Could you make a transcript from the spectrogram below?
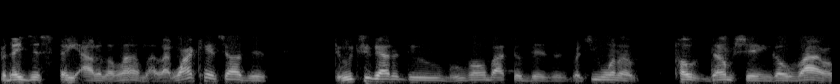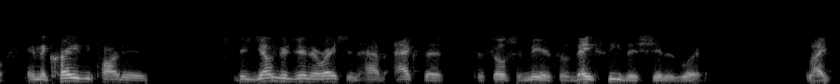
But they just stay out of the limelight. Like, why can't y'all just do what you got to do, move on about your business? But you want to post dumb shit and go viral. And the crazy part is, the younger generation have access to social media, so they see this shit as well. Like,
